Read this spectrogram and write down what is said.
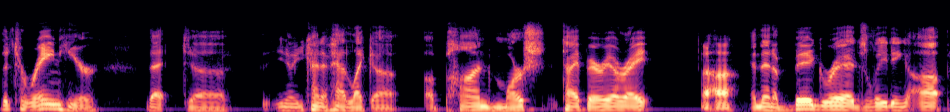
the terrain here that uh, you know you kind of had like a a pond marsh type area, right? uh-huh And then a big ridge leading up,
